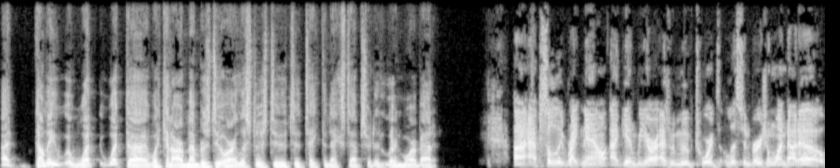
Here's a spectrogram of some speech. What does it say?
Uh, tell me what what uh, what can our members do, our listeners do, to take the next steps or to learn more about it? Uh, absolutely. Right now, again, we are as we move towards Listen version 1.0.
